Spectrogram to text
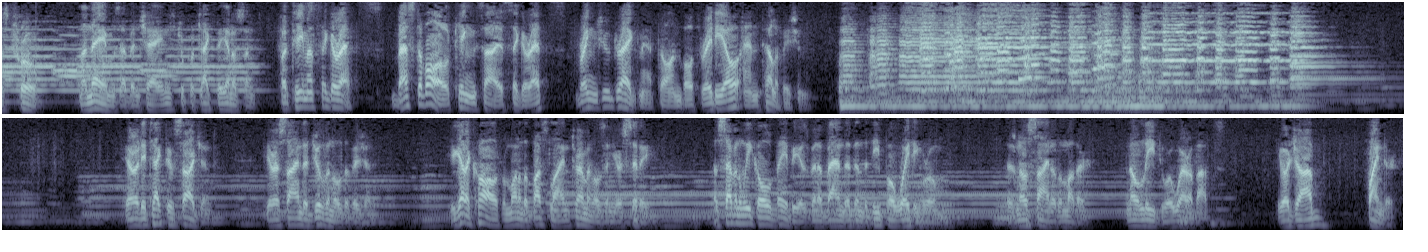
is true. The names have been changed to protect the innocent. Fatima Cigarettes, best of all king size cigarettes, brings you Dragnet on both radio and television. You're a detective sergeant. You're assigned to juvenile division. You get a call from one of the bus line terminals in your city. A seven week old baby has been abandoned in the depot waiting room. There's no sign of the mother, no lead to her whereabouts. Your job? Find her.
